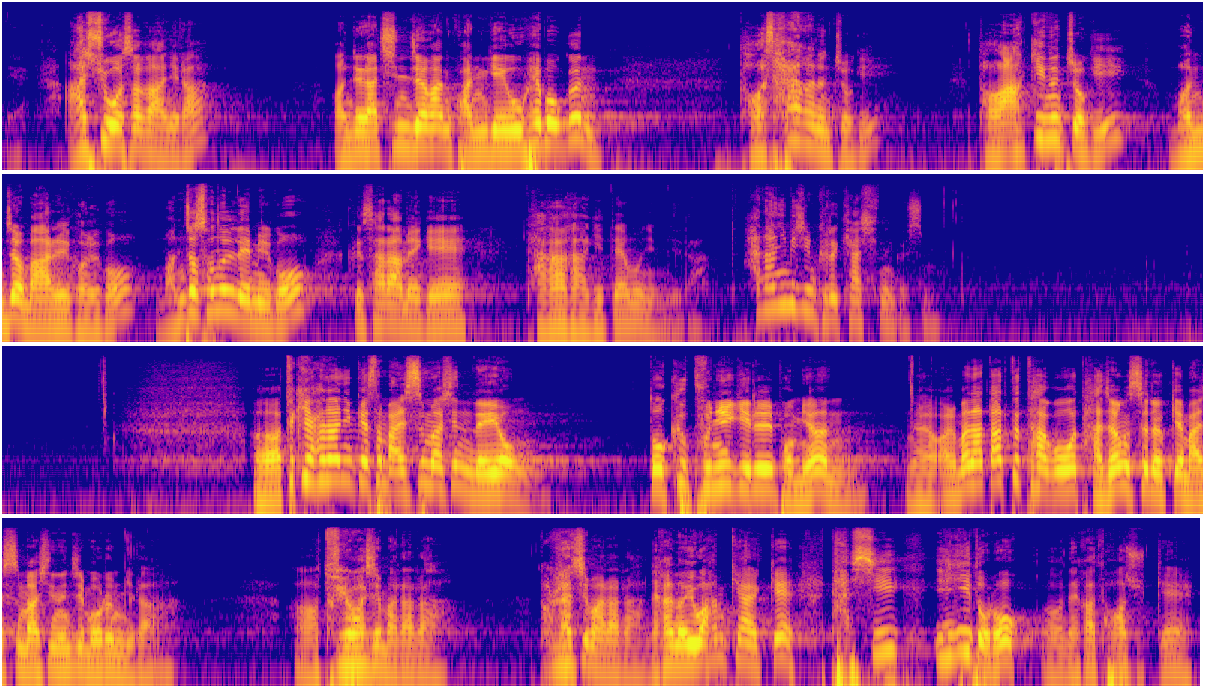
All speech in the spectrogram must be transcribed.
네. 아쉬워서가 아니라 언제나 진정한 관계의 회복은 더 사랑하는 쪽이 더 아끼는 쪽이 먼저 말을 걸고 먼저 손을 내밀고 그 사람에게 다가가기 때문입니다. 하나님이 지금 그렇게 하시는 것입니다. 어, 특히 하나님께서 말씀하신 내용 또 그 분위기를 보면 어, 얼마나 따뜻하고 다정스럽게 말씀하시는지 모릅니다. 어, 두려워하지 말아라. 놀라지 말아라. 내가 너희와 함께 할게. 다시 이기도록 어, 내가 도와줄게.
